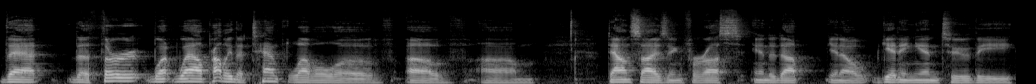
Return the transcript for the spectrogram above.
that the third what well probably the tenth level of of um, downsizing for us ended up you know getting into the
